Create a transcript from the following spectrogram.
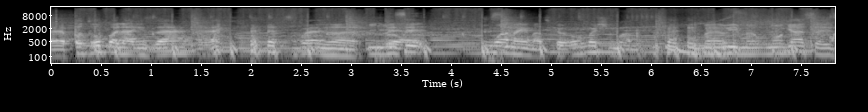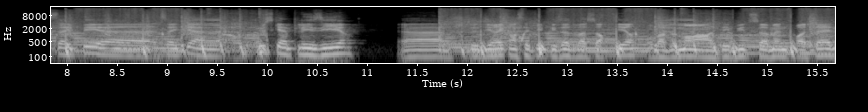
euh, pas trop polarisant. Euh, tu vois? c'est. Euh, moi-même, en tout cas. Au moins, je suis moi-même. ben oui, mon gars, ça, ça, a été, ça a été plus qu'un plaisir. je te dirai quand cet épisode va sortir, probablement en début de semaine prochaine.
